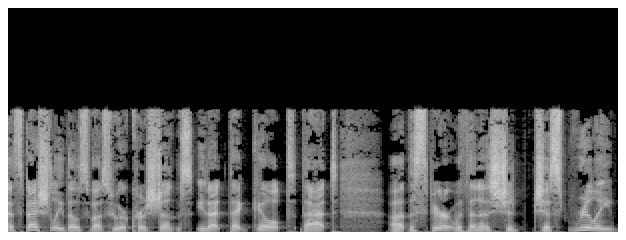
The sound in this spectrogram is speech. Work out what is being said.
especially those of us who are Christians, that that guilt that uh, the spirit within us should just really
